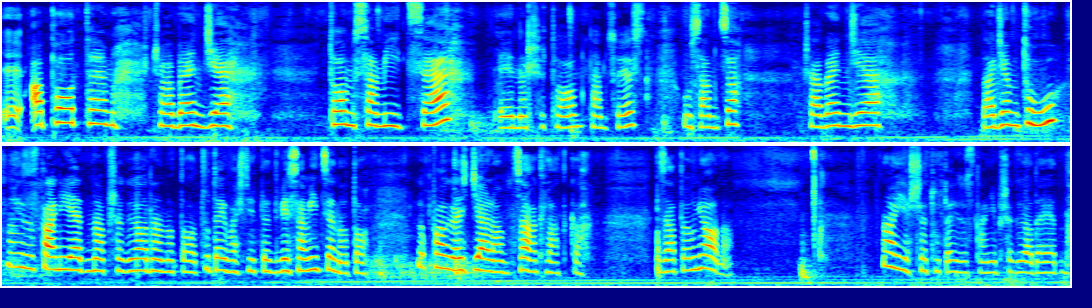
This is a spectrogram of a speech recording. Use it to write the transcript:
Y, A potem trzeba będzie tą samicę, y, znaczy tą, tam co jest, u samca, trzeba będzie ją tu, no i zostanie jedna przegroda, no to tutaj właśnie te dwie samice, no to porozdzielam, cała klatka zapełniona. No i jeszcze tutaj zostanie przegroda jedna.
